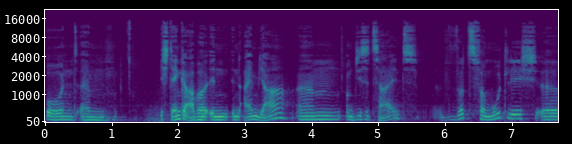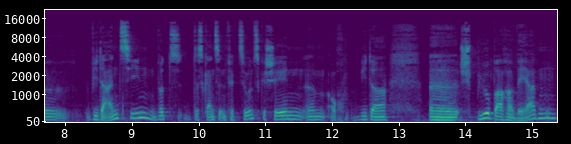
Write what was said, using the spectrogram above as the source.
Und ähm, ich denke aber in, in einem Jahr ähm, um diese Zeit wird's vermutlich äh, wieder anziehen, wird das ganze Infektionsgeschehen ähm, auch wieder äh, spürbarer werden.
